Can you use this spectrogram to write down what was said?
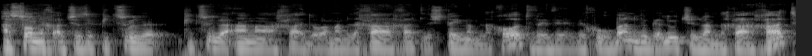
אסון אחד שזה פיצול, פיצול העם האחד או הממלכה האחת לשתי ממלכות ו- ו- וחורבן וגלות של ממלכה אחת,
